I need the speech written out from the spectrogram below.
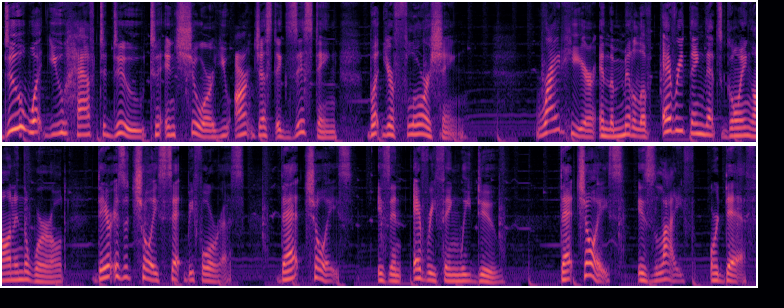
Do what you have to do to ensure you aren't just existing, but you're flourishing. Right here in the middle of everything that's going on in the world, there is a choice set before us. That choice is in everything we do. That choice is life or death.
